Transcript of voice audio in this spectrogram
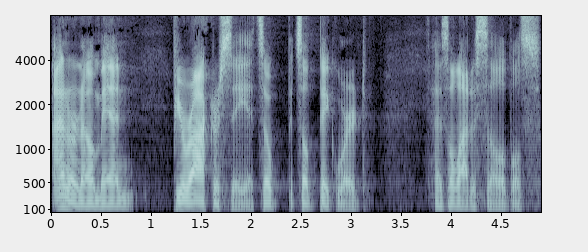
I don't know, man. Bureaucracy. It's a it's a big word. It has a lot of syllables.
